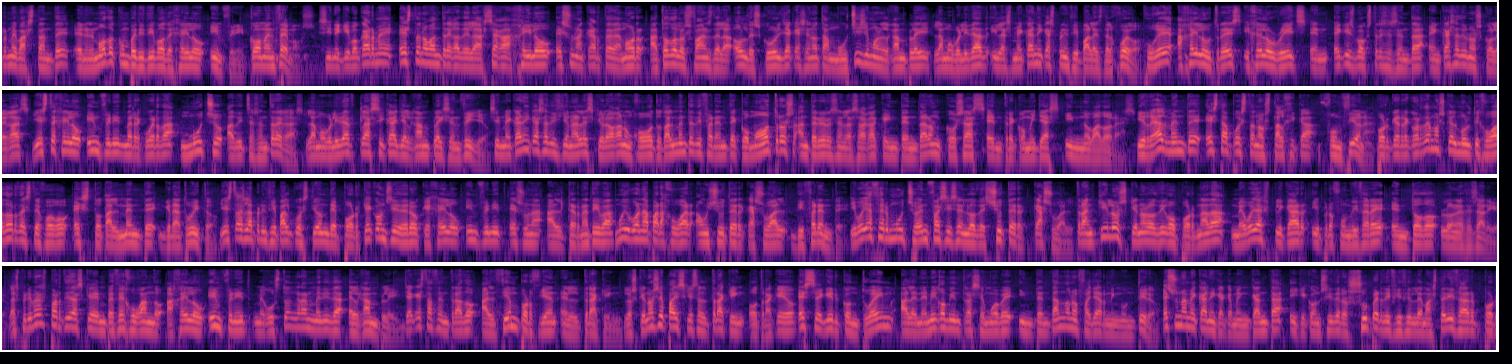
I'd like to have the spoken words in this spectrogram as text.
bastante en el modo competitivo de Halo Infinite. Comencemos. Sin equivocarme, esta nueva entrega de la saga Halo es una carta de amor a todos los fans de la old school ya que se nota muchísimo en el gameplay, la movilidad y las mecánicas principales del juego. Jugué a Halo 3 y Halo Reach en Xbox 360 en casa de unos colegas y este Halo Infinite me recuerda mucho a dichas entregas, la movilidad clásica y el gameplay sencillo, sin mecánicas adicionales que lo hagan un juego totalmente diferente como otros anteriores en la saga que intentaron cosas entre comillas innovadoras. Y realmente esta apuesta nostálgica funciona, porque recordemos que el multijugador de este juego es totalmente gratuito. Y esta es la principal cuestión de por qué considero que Halo Infinite es una alternativa muy buena para jugar a un shooter casual diferente. Y voy a hacer mucho énfasis en lo de shooter casual. Tranquilos que no lo digo por nada, me voy a explicar y profundizaré en todo lo necesario. Las primeras partidas que empecé jugando a Halo Infinite me gustó en gran medida el gameplay, ya que está centrado al 100% en el tracking. Los que no sepáis qué es el tracking o traqueo, es seguir con tu aim al enemigo mientras se mueve intentando no fallar ningún tiro. Es una mecánica que me encanta y que considero súper difícil de masterizar porque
